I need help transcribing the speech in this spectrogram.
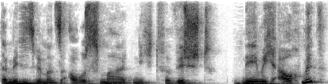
damit es, wenn man es ausmalt, nicht verwischt. Nehme ich auch mit.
